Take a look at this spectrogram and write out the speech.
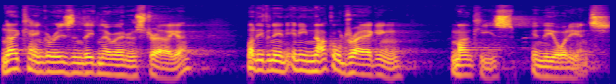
no kangaroos, and indeed nowhere in Australia, not even in any knuckle dragging monkeys in the audience,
